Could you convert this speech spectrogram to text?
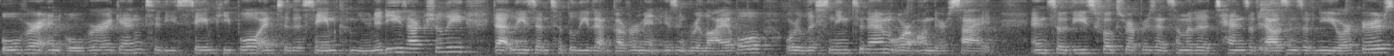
over and over again to these same people and to the same communities actually that leads them to believe that government isn't reliable or listening to them or on their side and so these folks represent some of the tens of thousands of new yorkers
